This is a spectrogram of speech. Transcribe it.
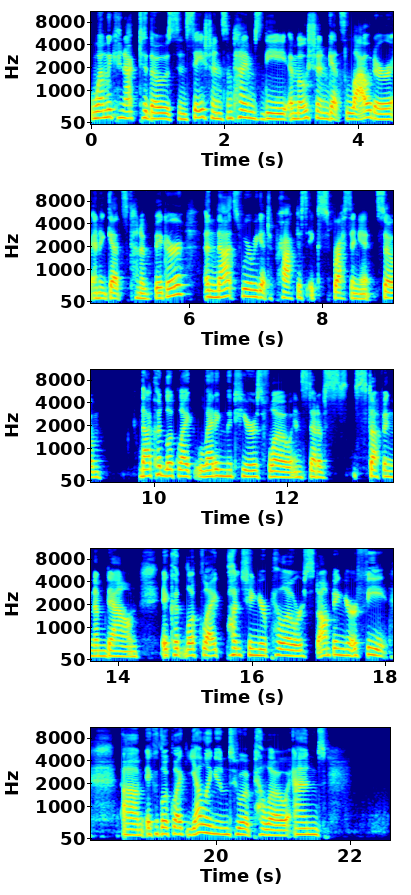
When we connect to those sensations, sometimes the emotion gets louder and it gets kind of bigger. And that's where we get to practice expressing it. So, that could look like letting the tears flow instead of s- stuffing them down. It could look like punching your pillow or stomping your feet. Um, it could look like yelling into a pillow. And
